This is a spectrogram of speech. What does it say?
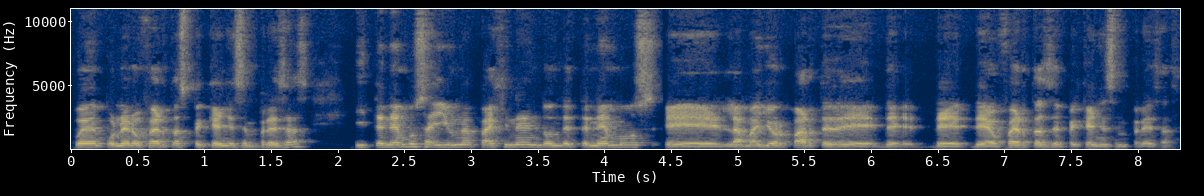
pueden poner ofertas pequeñas empresas y tenemos ahí una página en donde tenemos eh, la mayor parte de, de, ofertas de pequeñas empresas.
